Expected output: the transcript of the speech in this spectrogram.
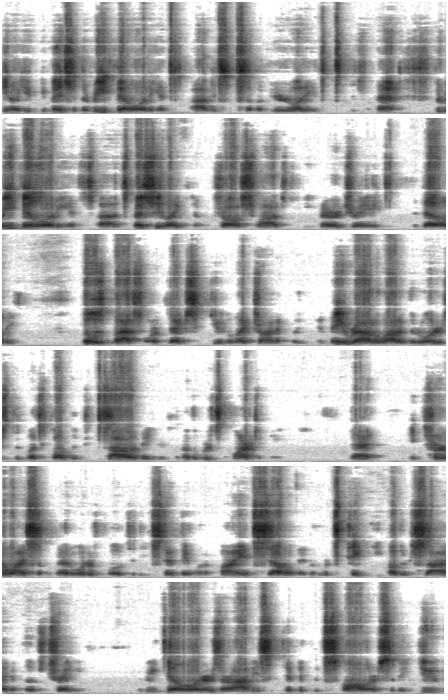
you know, you, you, mentioned the retail audience. Obviously, some of your audience is from that. The retail audience, uh, especially like you know, Charles Schwab's, Ameritrade, Fidelity, those platforms execute electronically, and they route a lot of their orders to what's called the consolidators. In other words, the market that internalize some of that order flow to the extent they want to buy and sell. In other words, take the other side of those trades. The retail orders are obviously typically smaller, so they do.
